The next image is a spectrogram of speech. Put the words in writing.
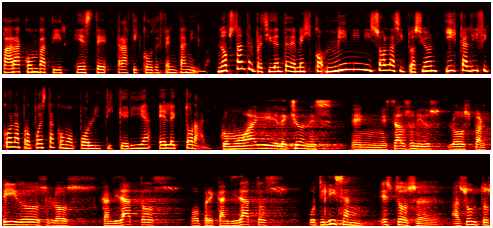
para combatir este tráfico de fentanilo. No obstante, el presidente de México minimizó la situación y calificó la propuesta como politiquería electoral. Como hay elecciones en Estados Unidos, los partidos, los candidatos, o precandidatos utilizan estos eh, asuntos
